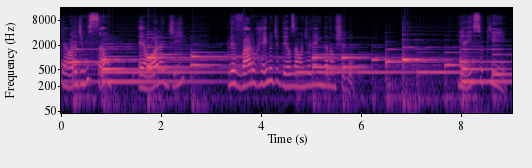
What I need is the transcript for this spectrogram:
que é hora de missão, é hora de levar o reino de Deus aonde ele ainda não chegou. E é isso que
